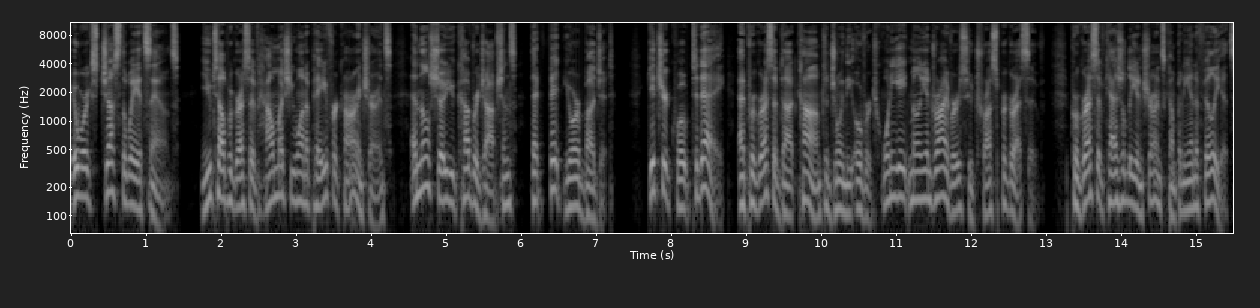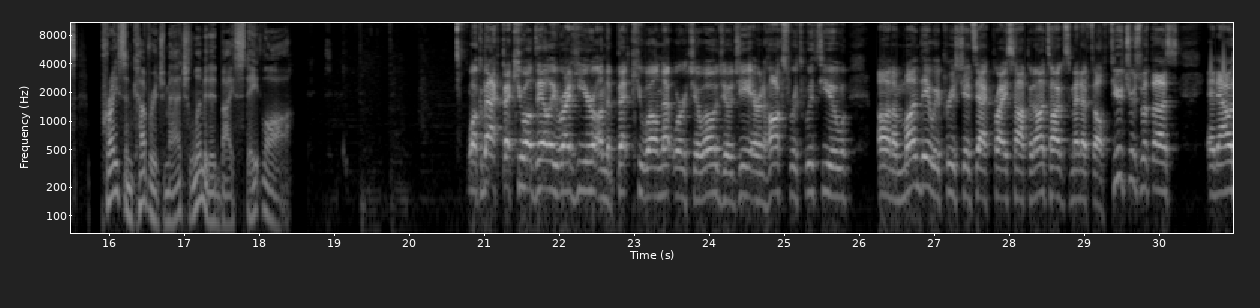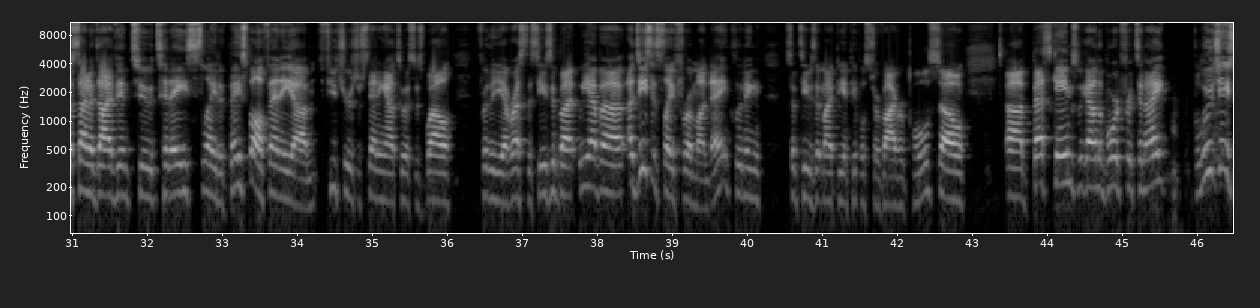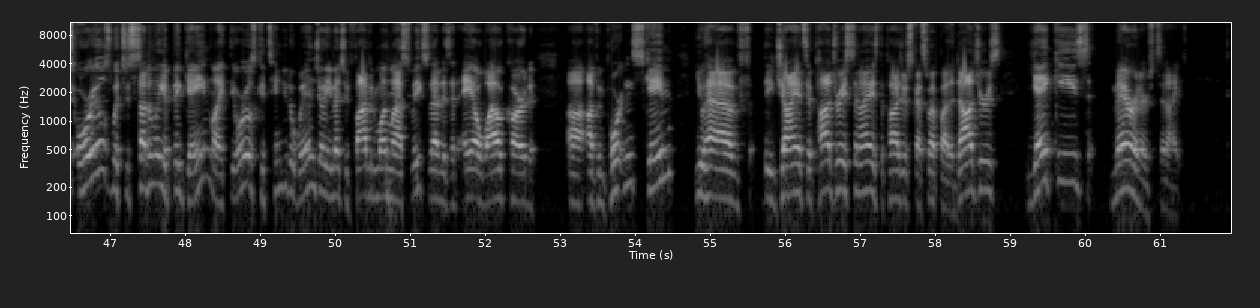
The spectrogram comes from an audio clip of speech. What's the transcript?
It works just the way it sounds. You tell Progressive how much you want to pay for car insurance, and they'll show you coverage options that fit your budget. Get your quote today at progressive.com to join the over 28 million drivers who trust Progressive. Progressive Casualty Insurance Company and Affiliates. Price and coverage match limited by state law. Welcome back, BetQL Daily, right here on the BetQL Network. Joe O, Joe G, Aaron Hawksworth with you on a Monday. We appreciate Zach Price hopping on, talking some NFL futures with us. And now it's time to dive into today's slate of baseball. If any um, futures are standing out to us as well for the uh, rest of the season, but we have a, a, decent slate for a Monday, including some teams that might be in people's survivor pools. So, uh, best games we got on the board for tonight: Blue Jays Orioles, which is suddenly a big game. Like the Orioles continue to win. Joe, you mentioned five and one last week, so that is an AL wild card uh, of importance game. You have the Giants at Padres tonight as the Padres got swept by the Dodgers. Yankees, Mariners tonight.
